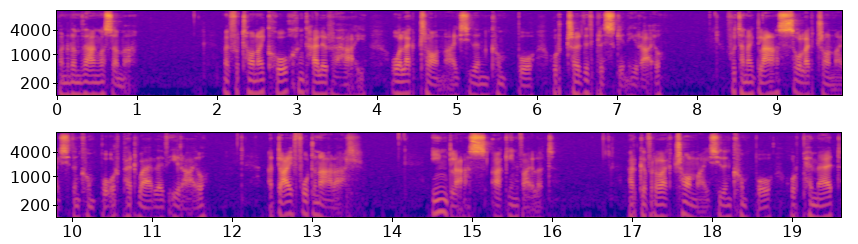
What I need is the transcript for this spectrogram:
Mae nhw'n ymddangos yma. Mae ffotonau coch yn cael eu rhai o electronau sydd yn cwmpo o'r trydydd plisgyn i'r ail ffotonau glas o electronau sydd yn cwmpo o'r pedwerydd i'r ail, a dau ffoton arall, un glas ac un violet, ar gyfer electronau sydd yn cwmpo o'r pumed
